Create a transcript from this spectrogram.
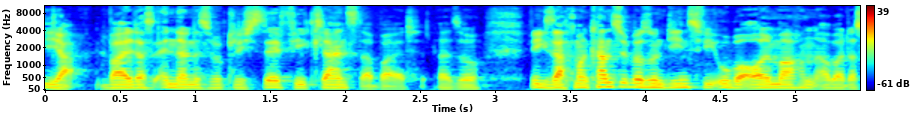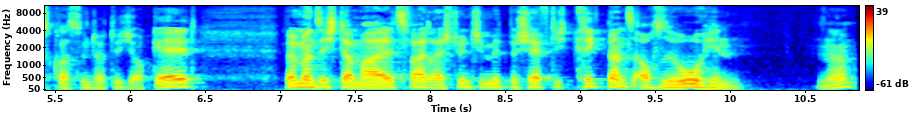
Ja, weil das Ändern ist wirklich sehr viel Kleinstarbeit. Also, wie gesagt, man kann es über so einen Dienst wie Overall machen, aber das kostet natürlich auch Geld. Wenn man sich da mal zwei, drei Stündchen mit beschäftigt, kriegt man es auch so hin. Ne?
